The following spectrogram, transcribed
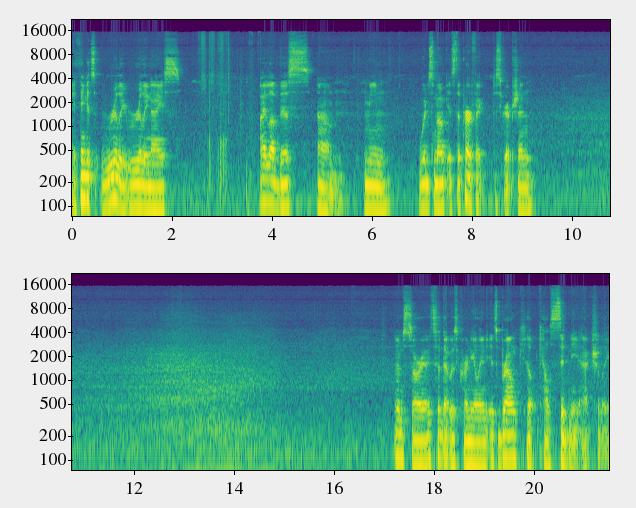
I think it's really, really nice. I love this. Um, I mean, wood smoke, it's the perfect description. I'm sorry, I said that was carnelian. It's brown cal chalcedony, actually.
